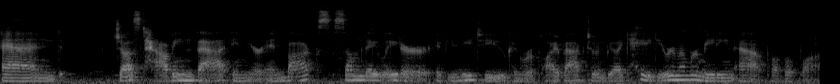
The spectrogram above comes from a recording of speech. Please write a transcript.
And just having that in your inbox someday later, if you need to, you can reply back to it and be like, hey, do you remember meeting at blah, blah, blah?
